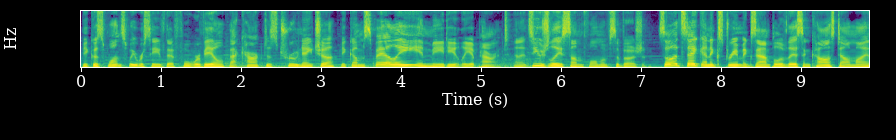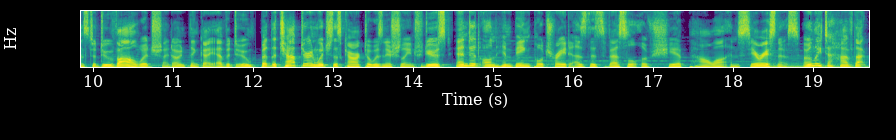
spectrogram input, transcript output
because once we receive their full reveal, that character's true nature becomes fairly immediately apparent, and it's usually some form of subversion. So let's take an extreme example of this and cast our minds to Duval, which I don't think I ever do, but the chapter in which this character was initially introduced ended on him being portrayed as this vessel of sheer power and seriousness, only to have that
